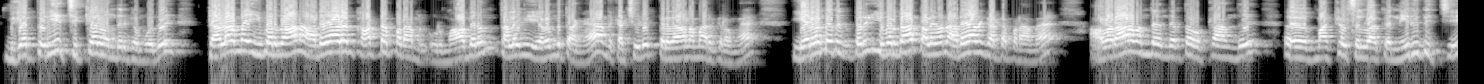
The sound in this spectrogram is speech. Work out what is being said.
மிகப்பெரிய சிக்கல் வந்திருக்கும் போது தலைமை இவர்தான் அடையாளம் காட்டப்படாமல் ஒரு மாபெரும் தலைவி இறந்துட்டாங்க. அந்த கட்சியுடைய பிரதானமா இருக்கிறவங்க. இறந்ததுக்கு பிறகு இவர்தான் தலைவர் அடையாளம் காட்டப்படாம அவரா வந்து இந்த இடத்த உட்கார்ந்து மக்கள் செல்வாக்கை நிரூபிச்சு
